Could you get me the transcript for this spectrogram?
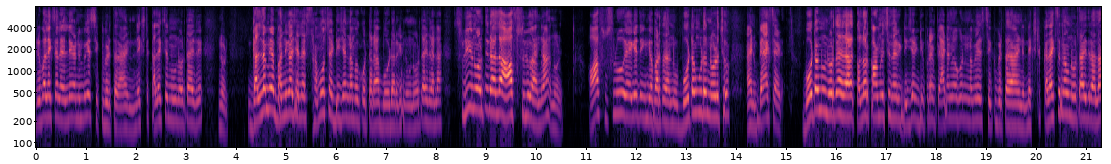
triple XL ಎಲ್ಲ ನಿಮಗೆ ಸಿಕ್ಕಿಬಿಡ್ತದೆ ಆ್ಯಂಡ್ ನೆಕ್ಸ್ಟ್ ಕಲೆಕ್ಷನ್ ನೀವು ನೋಡ್ತಾ ಇದ್ರಿ, ನೋಡಿ ಗಲ್ಲಮೆ ಬಂದಿಗಾಜ್ ಎಲ್ಲ ಸಮೋಸ ಡಿಸೈನ್ ನಮಗೆ ಕೊಟ್ಟಾರ ಬೋರ್ಡರ್ಗೆ ನೀವು ನೋಡ್ತಾ ಇದ್ರಲ್ಲ, ಸ್ಲೀವ್ ನೋಡ್ತೀರಲ್ಲ ಹಾಫ್ ಸ್ಲೀವ್ ಅಂದ್ರೆ, ನೋಡಿ ಹಾಫ್ ಸ್ಲೀವ್ ಹೇಗೆ ಹಿಂಗೆ ಬರ್ತದೆ? ನೀವು ಬೋಟಮ್ ಕೂಡ ನೋಡೋಚು ಆ್ಯಂಡ್ ಬ್ಯಾಕ್ ಸೈಡ್ ಬೋಟನ್ನು ನೋಡ್ತಾ ಇದ್ದಾರೆ. Colour combination design different pattern ನಮಗೆ ಸಿಕ್ಬಿಡ್ತದೆ ಆ್ಯಂಡ್ ನೆಕ್ಸ್ಟ್ ಕಲೆಕ್ಷನ್ ನಾವು ನೋಡ್ತಾ ಇದ್ರಲ್ಲ,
